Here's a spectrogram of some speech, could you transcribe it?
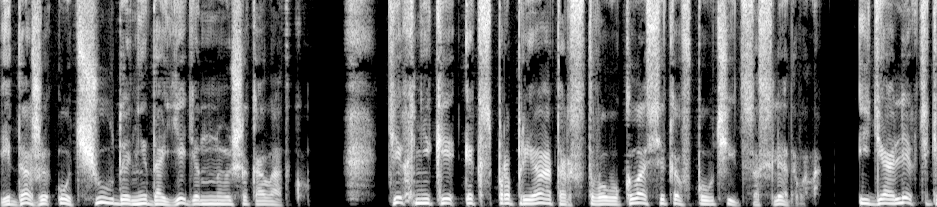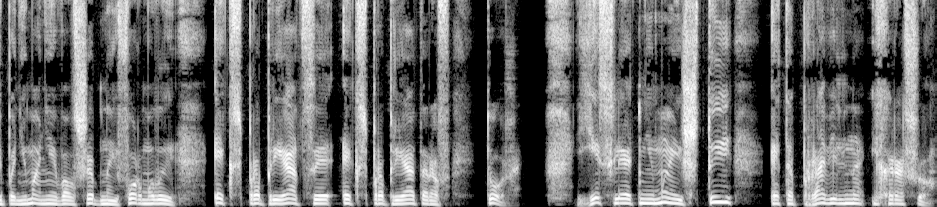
и даже, о чудо, недоеденную шоколадку. Технике экспроприаторства у классиков поучиться следовало. И диалектике понимания волшебной формулы «экспроприация экспроприаторов» тоже. Если отнимаешь ты, это правильно и хорошо.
